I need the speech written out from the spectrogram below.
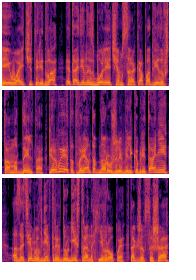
AY4.2 – это один из более чем 40 подвидов штамма Дельта. Впервые этот вариант обнаружили в Великобритании, а затем и в некоторых других странах Европы, также в США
